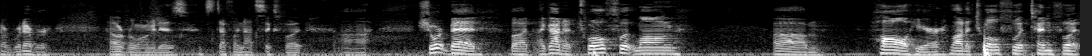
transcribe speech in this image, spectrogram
or whatever however long it is. It's definitely not six foot. Uh, short bed but i got a 12 foot long um, haul here, a lot of 12 foot, 10 foot,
